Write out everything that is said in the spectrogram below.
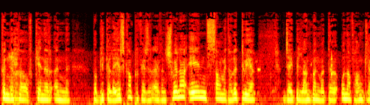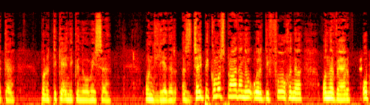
kundige of kenner in publieke leierskap, professor Ivan Schwella en saam met hulle twee JP Landman wat 'n onafhanklike politieke en ekonomiese ontleder is. JP, kom ons praat dan nou oor die volgende onderwerp op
